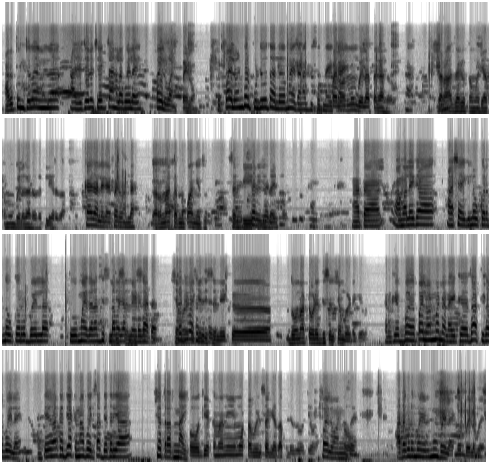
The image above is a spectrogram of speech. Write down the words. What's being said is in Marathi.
आता तुमच्या जमिनीला ह्याच्यापेक्षा एक चांगला बैल आहे पैलवान. पहिलवान तर पैलवान भरपूर दिवस झालं मैदानात दिसत नाही काय? पहिलवान मुंबईला आता घालवलं. हा. जरा आजारी होता मध्ये आता मुंबईला घालवलं क्लिअर काय झालं काय पैलवानला? जरा नाकातनं पाणी येत होते. सर्दी झाली. आता आम्हाला एक आशा आहे की लवकरात लवकर बैल तो मैदानात दिसला पाहिजे आपल्याकडे घाटात कधी शंभर वाजता टक्के दिसेल? दिसेल. एक अं, दोन आठवड्यात दिसेल शंभर टक्के. कारण की ब- पैलवान म्हणलं ना एक जातीचा बैल आहे. आणि ते सारखा देखना बैल सध्या तर या क्षेत्रात नाही. हो देखनाने मोठा बैल सगळ्यात आपल्या जवळ तेव्हा. पैलवानच आहे. आता कुठं बैल मुंबईला आहे. मुंबईला बैल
